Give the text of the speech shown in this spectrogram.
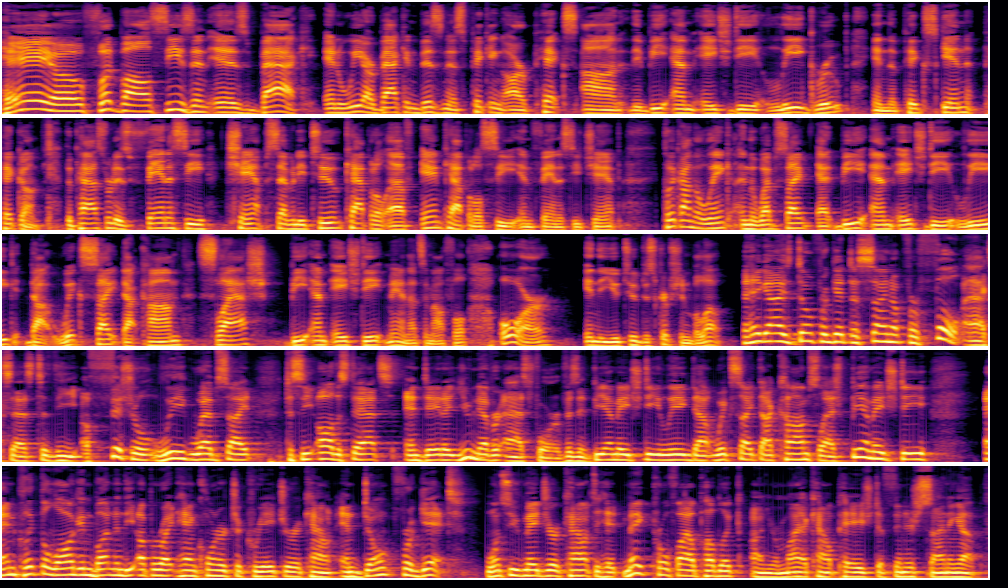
Heyo, football season is back, and we are back in business picking our picks on the BMHD League group in the Pigskin Pick'em. The password is Fantasy Champ 72, capital F and capital C in Fantasy Champ. Click on the link in the website at bmhdleague.wixsite.com slash BMHD. Man, that's a mouthful. Or in the YouTube description below. And hey guys, don't forget to sign up for full access to the official league website to see all the stats and data you never asked for. Visit bmhdleague.wixsite.com slash bmhd and click the login button in the upper right hand corner to create your account. And don't forget, once you've made your account, to hit make profile public on your My Account page to finish signing up.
